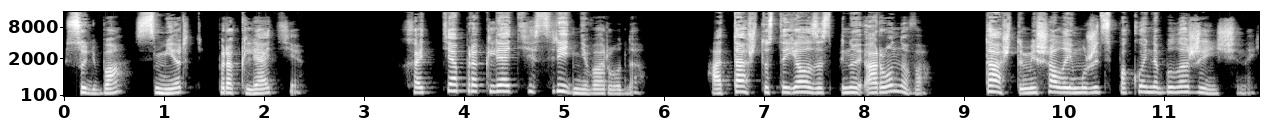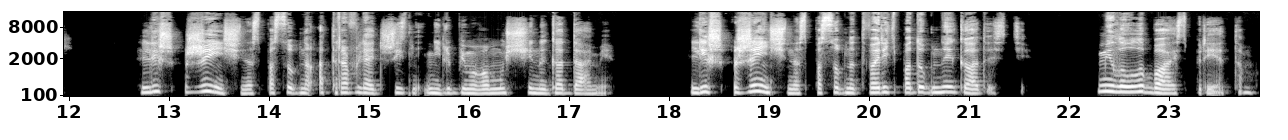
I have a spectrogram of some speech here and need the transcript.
Судьба, смерть, проклятие. Хотя проклятие среднего рода. А та, что стояла за спиной Аронова, та, что мешала ему жить спокойно, была женщиной. Лишь женщина способна отравлять жизнь нелюбимого мужчины годами. Лишь женщина способна творить подобные гадости, мило улыбаясь при этом.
